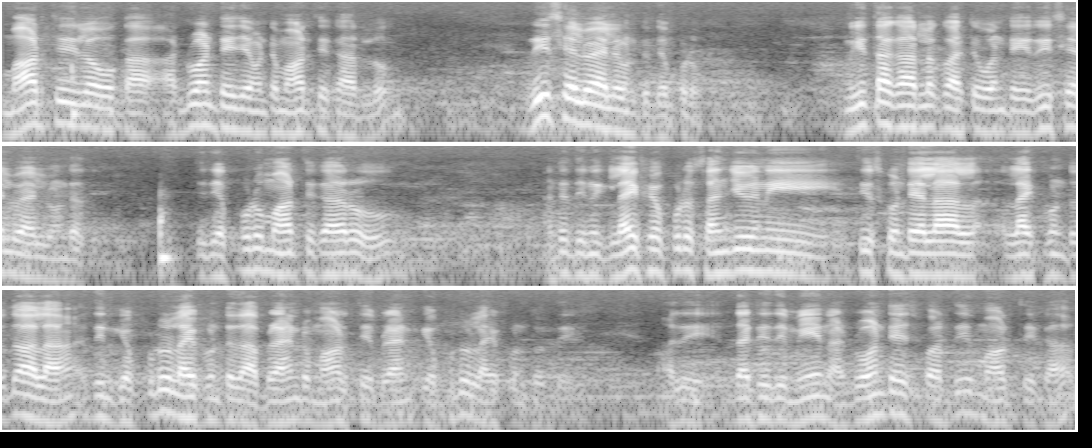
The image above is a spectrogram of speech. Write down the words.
మారుతిలో ఒక అడ్వాంటేజ్ ఏమంటే మారుతి కార్లు. రీసేల్ వాల్యూ ఉంటుంది ఎప్పుడు. మిగతా కార్లకు అటువంటి రీసేల్ వాల్యూ ఉండదు. ఇది ఎప్పుడు మారుతి కారు? అంటే దీనికి లైఫ్ ఎప్పుడు సంజీవిని తీసుకుంటే ఎలా లైఫ్ ఉంటుందో అలా. దీనికి ఎప్పుడూ లైఫ్ ఉంటుంది? ఆ బ్రాండ్ మారుతి బ్రాండ్కి ఎప్పుడూ లైఫ్ ఉంటుంది? అది that is the main advantage for the Maruti car.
